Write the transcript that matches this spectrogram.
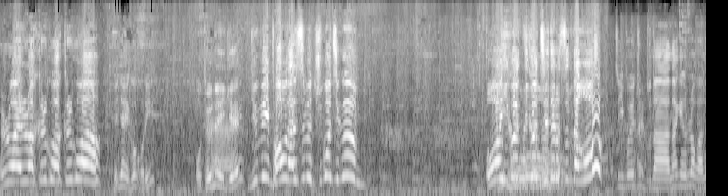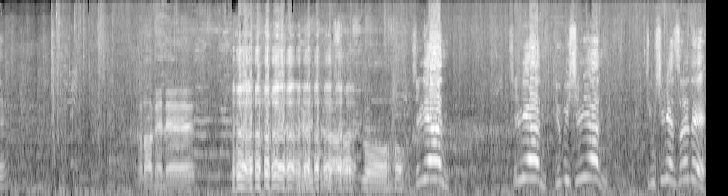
일로와 일로와 끌고 와 끌고 와 되냐 이거 거리? 어 되네 아. 이게? 뉴비 바운 안 쓰면 죽어 지금 어 이건 이건 제대로 쓴다고? 어째 이번엔 좀 무난하게 흘러가네 그러면은 줄 알았어 실리안! 실리안! 뉴비 실리안! 지금 실리안 써야 돼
